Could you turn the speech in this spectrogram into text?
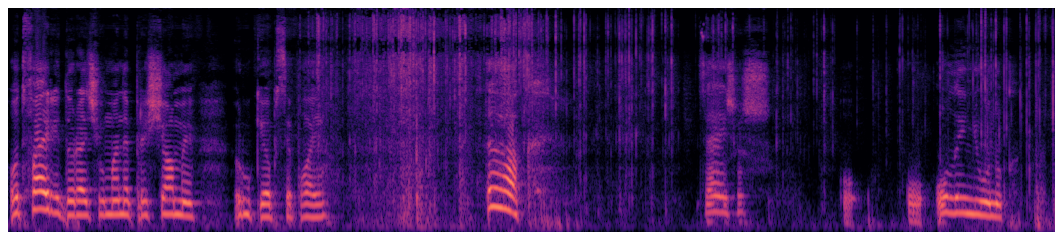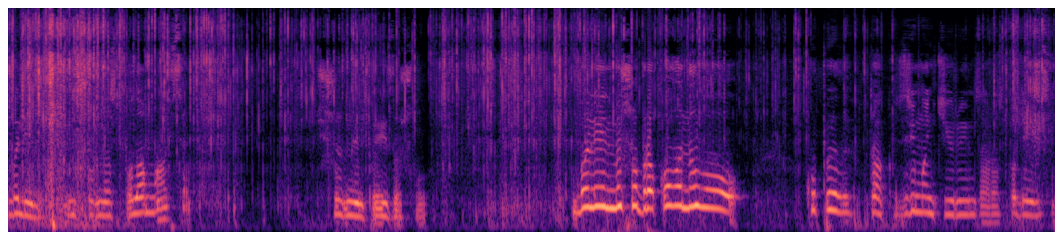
От фері, до речі, у мене прищами руки обсипає. Так. Цей же ж о, о, оленьонок. Блін, він що в нас поламався? Що з ним произошло? Блін, ми що, бракованого купили? Так, зремонтуємо зараз, подивимося.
